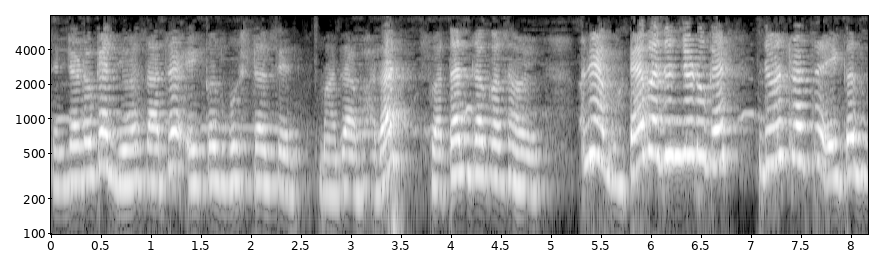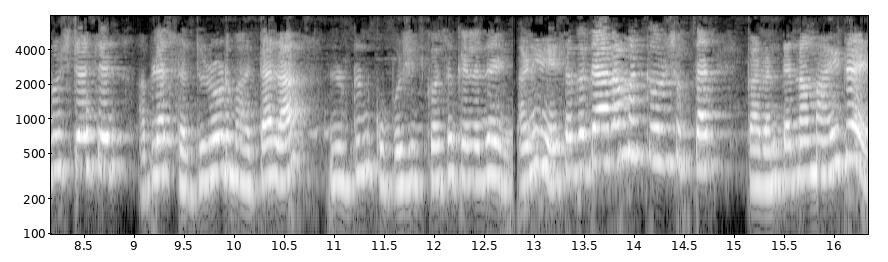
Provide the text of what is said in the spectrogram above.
त्यांच्या डोक्यात दिवस रात्र एकच गोष्ट असेल. माझा भारत स्वतंत्र कसा होईल आणि या घोटाळेबाजांच्या डोक्यात दिवस रात्र एकच गोष्ट असेल. आपल्या सदृढ भारताला लुटून कुपोषित कसं केलं जाईल? आणि हे सगळं ते आरामात करू शकतात. कारण त्यांना माहीत आहे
